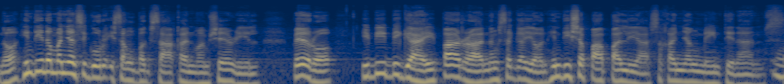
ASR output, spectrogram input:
No? Hindi naman yan siguro isang bagsakan, Ma'am Cheryl, pero ibibigay para nang sa gayon hindi siya papalya sa kanyang maintenance.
